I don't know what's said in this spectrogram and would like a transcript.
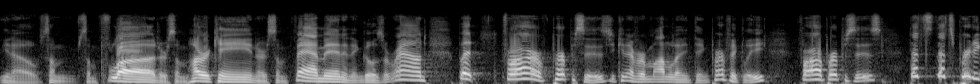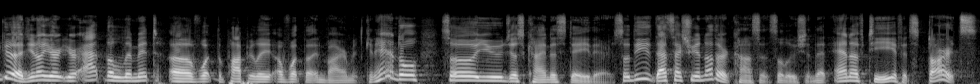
you know, some some flood or some hurricane or some famine, and it goes around. But for our purposes, you can never model anything perfectly. For our purposes, that's that's pretty good. You know, you're you're at the limit of what the populate of what the environment can handle, so you just kind of stay there. So these, that's actually another constant solution. That n of t, if it starts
